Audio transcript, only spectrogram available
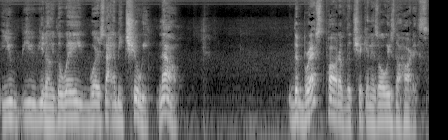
you you you know the way where it's not going to be chewy. Now, the breast part of the chicken is always the hardest.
